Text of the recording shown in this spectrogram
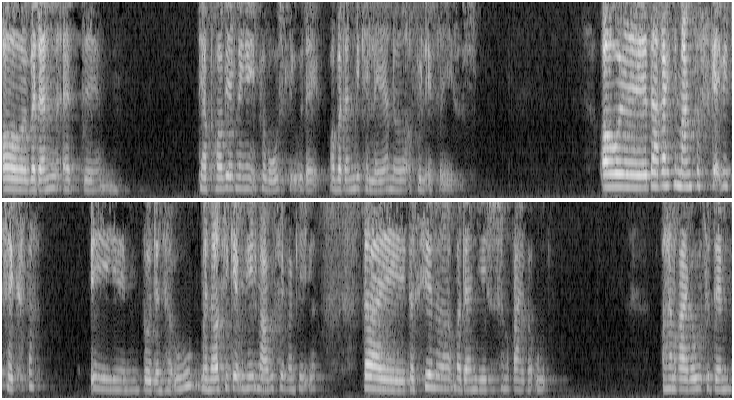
Og hvordan at øh, det har påvirkning af på vores liv i dag, og hvordan vi kan lære noget og følge efter Jesus. Og øh, der er rigtig mange forskellige tekster i øh, både den her uge, men også igennem hele Markus evangeliet der, øh, der siger noget om, hvordan Jesus han rækker ud. Og han rækker ud til dem,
